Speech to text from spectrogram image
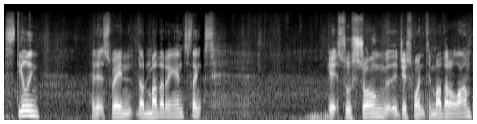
stealing, and it's when their mothering instincts get so strong that they just want to mother a lamb,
